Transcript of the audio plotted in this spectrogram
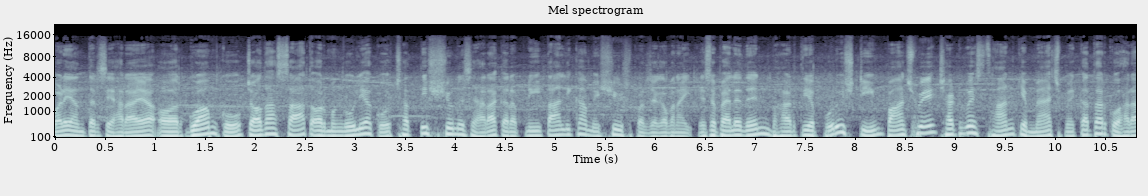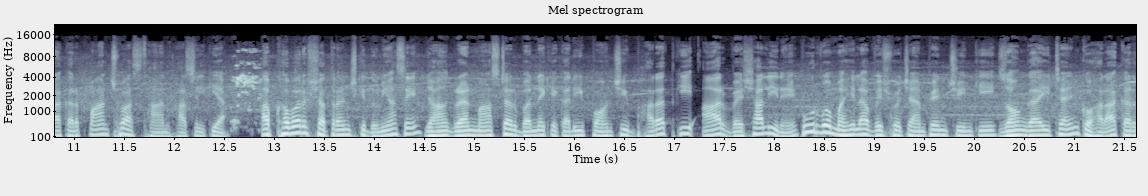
बड़े अंतर से हराया और गुआम को चौदह सात और मंगोलिया को छत्तीस शून्य से हराकर अपनी तालिका में शीर्ष पर जगह बनाई। इससे पहले दिन भारतीय पुरुष टीम पांचवे, छठवे स्थान के मैच में कतर को हराकर पांचवा स्थान हासिल किया। अब खबर शतरंज की दुनिया से, जहाँ ग्रैंड मास्टर बनने के करीब पहुँची भारत की आर वैशाली ने पूर्व महिला विश्व चैंपियन चीन की जोंगाई टेन को हराकर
